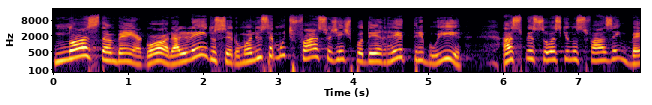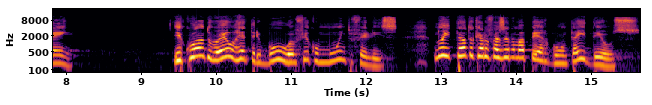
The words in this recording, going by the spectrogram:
Nós também agora, além do ser humano, isso é muito fácil a gente poder retribuir as pessoas que nos fazem bem. E quando eu retribuo, eu fico muito feliz. No entanto, eu quero fazer uma pergunta: e Deus?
